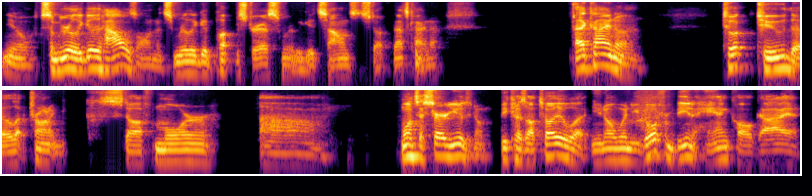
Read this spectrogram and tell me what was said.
you know some really good howls on it, some really good pup distress, some really good sounds and stuff. That's kind of I kind of took to the electronic stuff more uh, once I started using them because I'll tell you what, you know, when you go from being a hand call guy and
